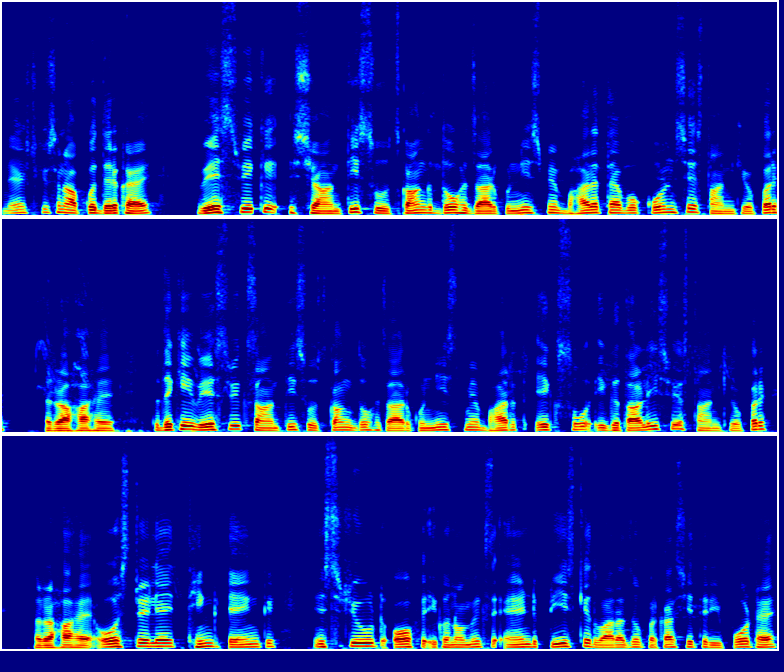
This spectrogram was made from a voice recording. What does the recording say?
नेक्स्ट क्वेश्चन आपको दे रखा है, वैश्विक शांति सूचकांक 2019 में भारत है, वो कौन से स्थान के ऊपर रहा है? तो देखिए, वैश्विक शांति सूचकांक 2019 में भारत एक स्थान के ऊपर रहा है। ऑस्ट्रेलियाई think tank institute of economics and peace के द्वारा जो प्रकाशित रिपोर्ट है,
